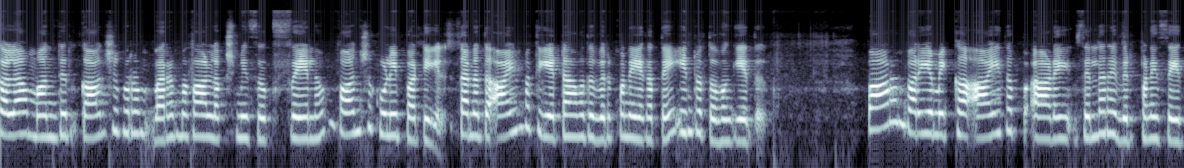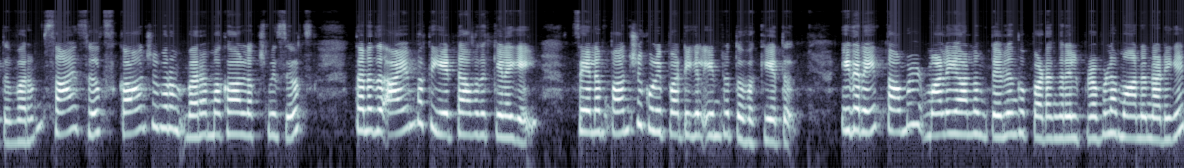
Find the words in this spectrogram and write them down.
கலா மந்திர் காஞ்சிபுரம் வரமகாலட்சுமி சில்க்ஸ் சேலம் பஞ்சுகுழிப்பட்டியில் தனது ஐம்பத்தி எட்டாவது விற்பனையகத்தை இன்று துவங்கியது. பாரம்பரியமிக்க ஆயுத ஆடை சில்லறை விற்பனை செய்து வரும் சாய் சில்க்ஸ் காஞ்சிபுரம் வரமகாலட்சுமி சில்க்ஸ் தனது ஐம்பத்தி எட்டாவது கிளையை சேலம் பஞ்சுகுழிப்பட்டியில் இன்று துவக்கியது. இதனை தமிழ் மலையாளம் தெலுங்கு படங்களில் பிரபலமான நடிகை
